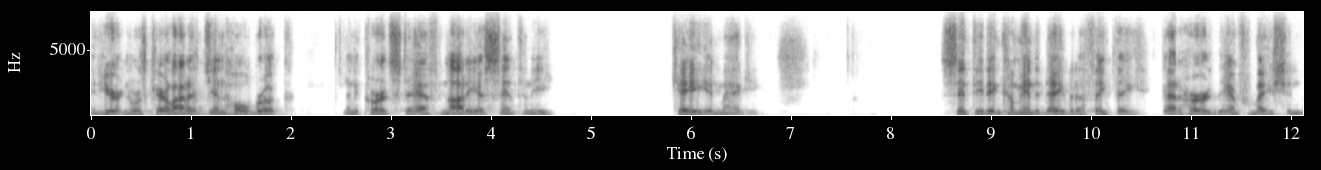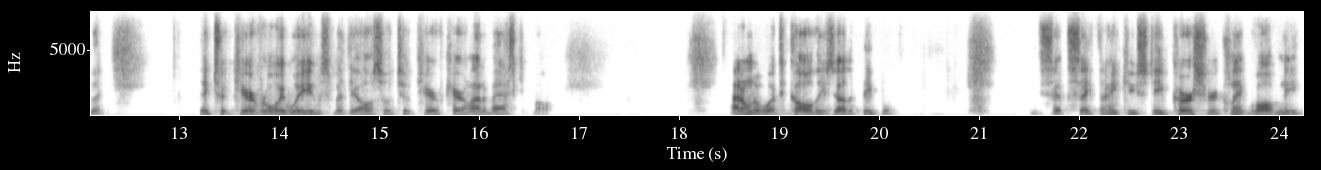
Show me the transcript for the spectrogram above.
And here at North Carolina, Jen Holbrook and the current staff, Nadia, Cynthia, Kay, and Maggie. Cynthia didn't come in today, but I think they got her the information. But they took care of Roy Williams, but they also took care of Carolina basketball. I don't know what to call these other people except to say thank you. Steve Kirschner, Clint Gwaltney,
